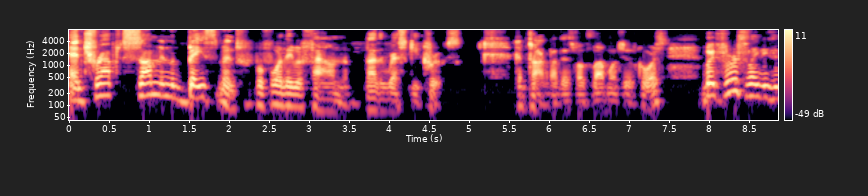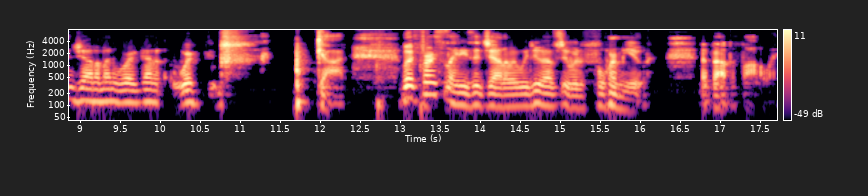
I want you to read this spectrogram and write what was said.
and trapped some in the basement before they were found by the rescue crews. Can talk about this, folks. Love much, of course. But first, ladies and gentlemen, we're gonna we're God. But first, ladies and gentlemen, we do have to inform you about the following.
